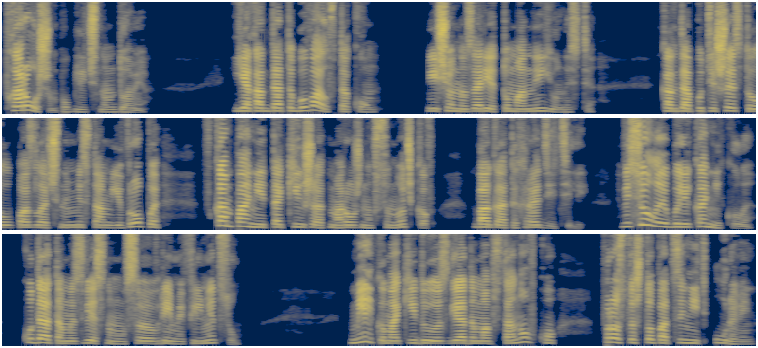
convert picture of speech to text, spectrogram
В хорошем публичном доме. Я когда-то бывал в таком, еще на заре туманной юности, когда путешествовал по злачным местам Европы в компании таких же отмороженных сыночков, богатых родителей. Веселые были каникулы, куда там известному в свое время фильмецу. Мельком окидываю взглядом обстановку, просто чтобы оценить уровень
